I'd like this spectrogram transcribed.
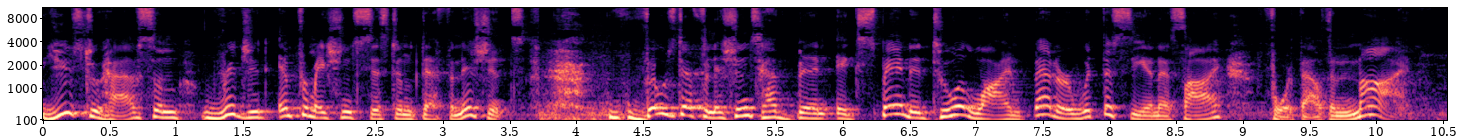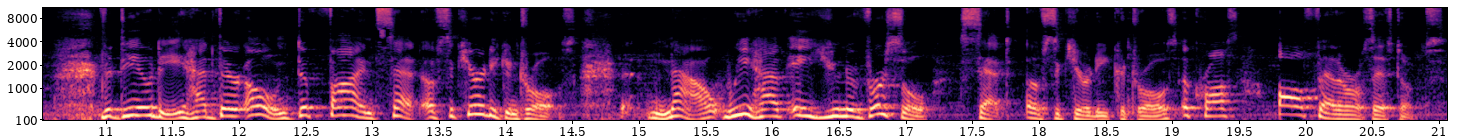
used to have some rigid information system definitions. Those definitions have been expanded to align better with the CNSSI 4009. The DoD had their own defined set of security controls. Now we have a universal set of security controls across all federal systems.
